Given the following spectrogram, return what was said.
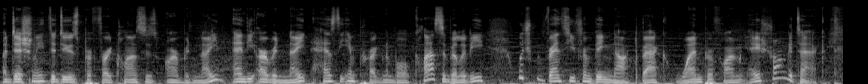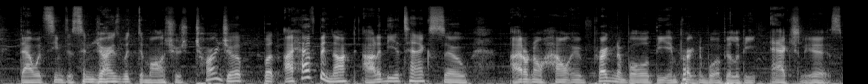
Additionally, Dedue's preferred class is Armored Knight, and the Armored Knight has the Impregnable class ability, which prevents you from being knocked back when performing a strong attack. That would seem to synergize with Demolisher's charge up, but I have been knocked out of the attack, so I don't know how impregnable the Impregnable ability actually is.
